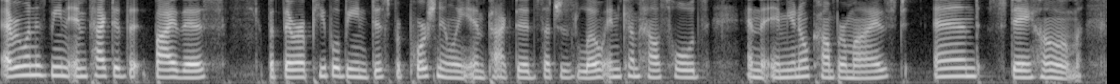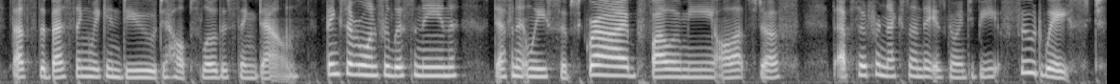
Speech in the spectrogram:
Everyone is being impacted by this but there are people being disproportionately impacted, such as low income households and the immunocompromised, and stay home. That's the best thing we can do to help slow this thing down. Thanks everyone for listening. Definitely subscribe, follow me, all that stuff. The episode for next Sunday is going to be food waste.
